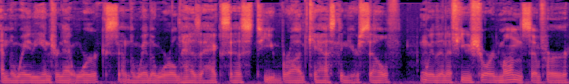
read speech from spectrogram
and the way the internet works, and the way the world has access to you broadcasting yourself, within a few short months of her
